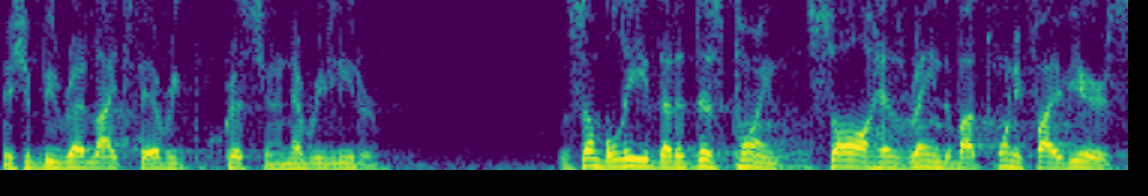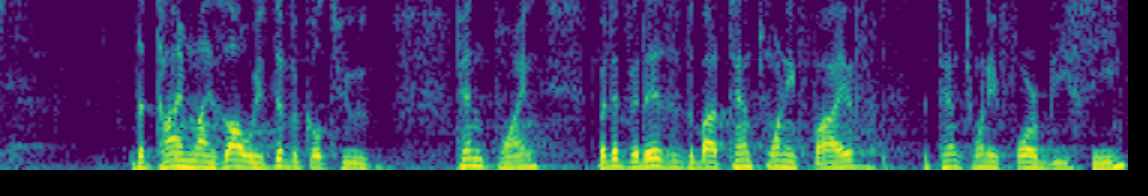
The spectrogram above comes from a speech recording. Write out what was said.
It should be red lights to every Christian and every leader. Some believe that at this point, Saul has reigned about 25 years the timeline is always difficult to pinpoint, but if it is, it's about 1025 to 1024 BC.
